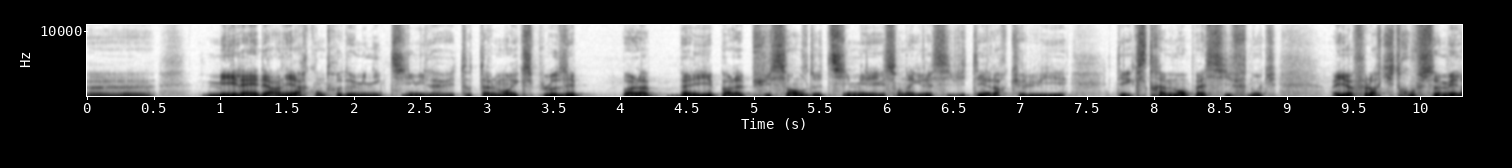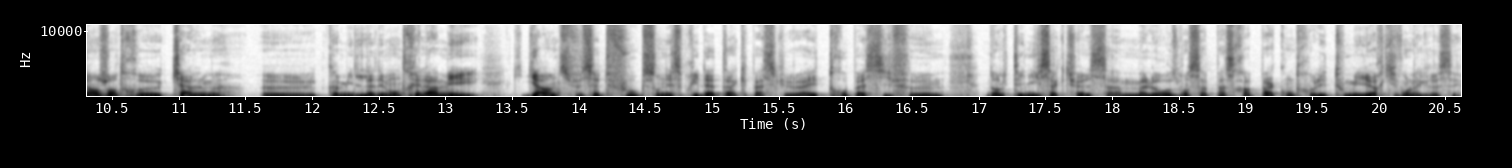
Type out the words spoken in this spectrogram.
Euh, mais l'année dernière, contre Dominique Thiem, il avait totalement explosé, voilà, balayé par la puissance de Thiem et son agressivité, alors que lui était extrêmement passif. Donc il va falloir qu'il trouve ce mélange entre calme, comme il l'a démontré là, mais qui garde un petit peu cette fougue, son esprit d'attaque, parce qu'à être trop passif dans le tennis actuel, ça, malheureusement, ça passera pas contre les tout meilleurs qui vont l'agresser.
